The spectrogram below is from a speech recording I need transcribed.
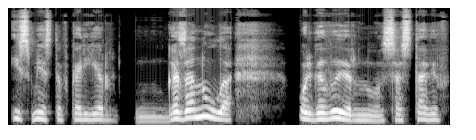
и с места в карьер газанула. Ольга вывернулась, оставив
